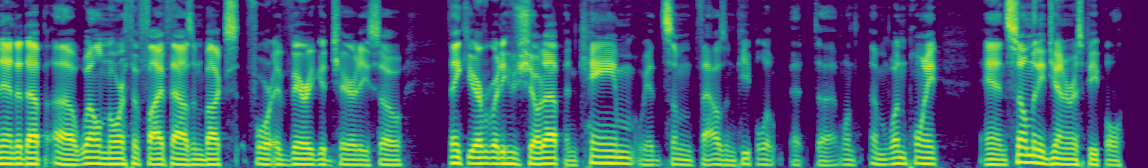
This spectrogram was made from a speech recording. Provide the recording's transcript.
and ended up uh, well north of five thousand bucks for a very good charity. So thank you everybody who showed up and came. We had some thousand people at, at uh, one at one point, and so many generous people.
